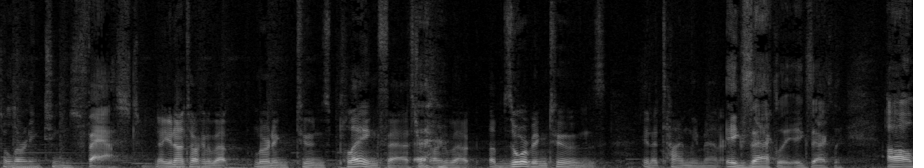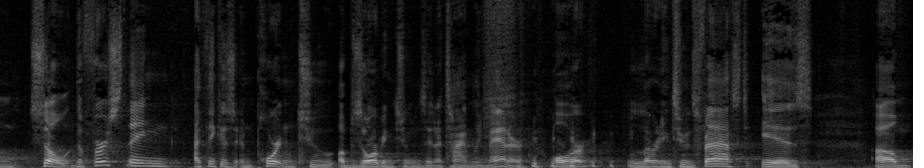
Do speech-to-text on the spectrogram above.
to learning tunes fast. Now, you're not talking about learning tunes playing fast, you're talking about absorbing tunes in a timely manner. Exactly, exactly. Um, so, the first thing I think is important to absorbing tunes in a timely manner or learning tunes fast is um,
